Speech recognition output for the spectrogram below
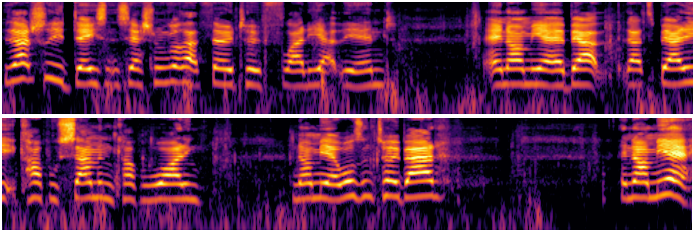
it's actually a decent session. We got that 32 flatty at the end, and um, yeah, about that's about it. A couple salmon, couple whiting, and um, yeah, it wasn't too bad. And um, yeah,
